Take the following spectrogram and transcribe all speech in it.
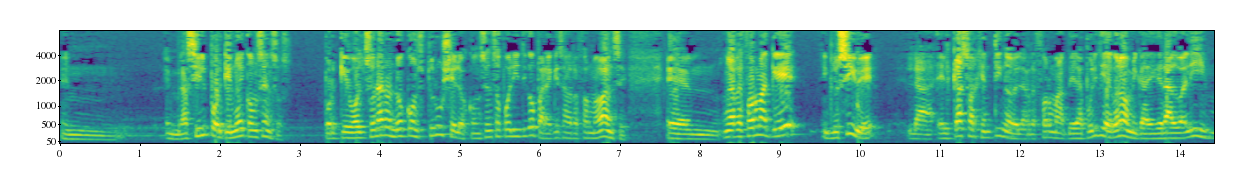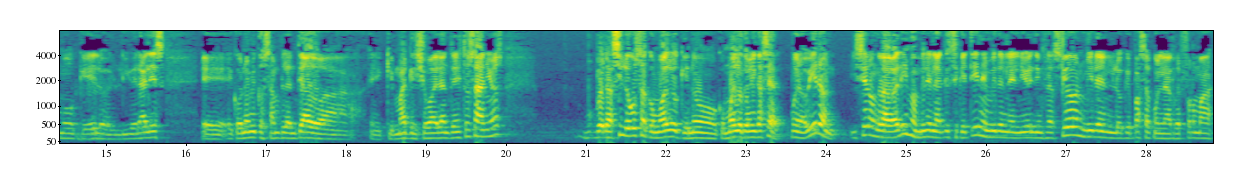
en, Brasil porque no hay consensos. Porque Bolsonaro no construye los consensos políticos para que esa reforma avance. Eh, una reforma que, inclusive, la, el caso argentino de la reforma de la política económica, de gradualismo que los liberales eh, económicos han planteado a, eh, que Macri llevó adelante en estos años, Brasil lo usa como algo que no como algo que no hay que hacer. Bueno, ¿vieron? Hicieron gradualismo, miren la crisis que tienen, miren el nivel de inflación, miren lo que pasa con la reforma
